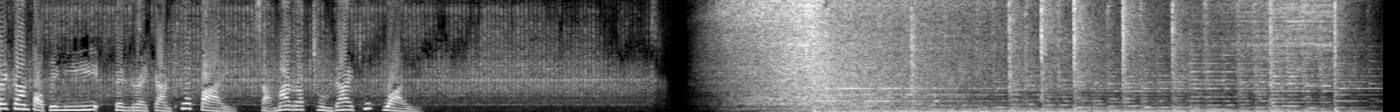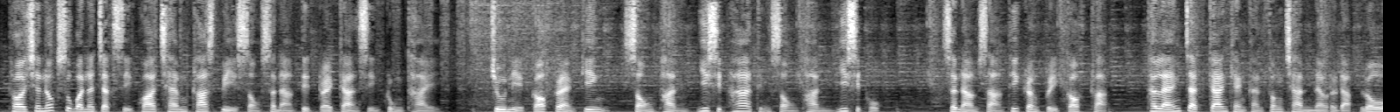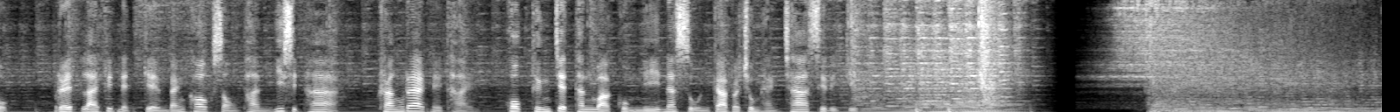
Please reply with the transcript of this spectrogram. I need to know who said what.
Speaker 1: รายการต่อไปนี้เป็นรายการทั่วไป สามารถรับชมได้ทุกวัย
Speaker 2: พลอยชนกสุวรรณจักรศรีคว้าแชมป์คลาส B 2 สนามติดรายการสิงห์กรุงไทยจูเนียร์กอล์ฟแรงกิ้ง 2025-2026 สนาม 3 ที่กรังปรีกอล์ฟคลับ แถลงจัดการแข่งขันฟังก์ชันแนวระดับโลก Red Line Fitness Game Bangkok 2025 ครั้งแรกในไทย 6-7 ธันวาคมนี้ณศูนย์การประชุมแห่งชาติสิริกิติ์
